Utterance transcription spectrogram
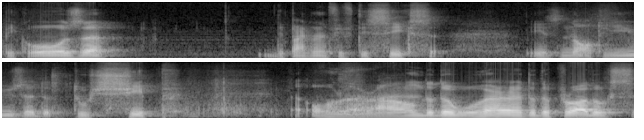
because uh, Department 56 is not used to ship all around the world the products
